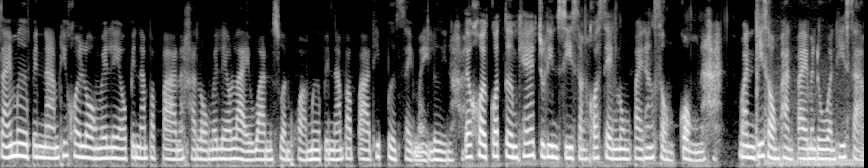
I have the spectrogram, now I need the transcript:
ซ้ายมือเป็นน้ำที่คอยลองไว้แล้ว เป็นน้ำประปานะคะ ลองไว้แล้วหลายวัน ส่วนขวามือเป็นน้ำประปาที่เปิดใส่ใหม่เลยนะคะ แล้วคอยก็เติมแค่จุลินทรีย์สังเคราะห์แสงลงไปทั้งสองกล่องนะคะวันที่สองผ่านไปมาดูวันที่สาม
